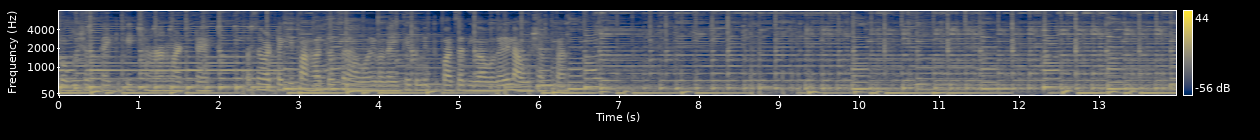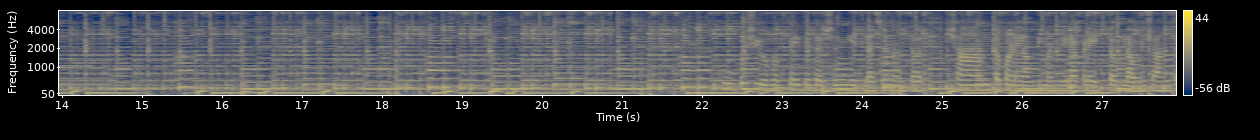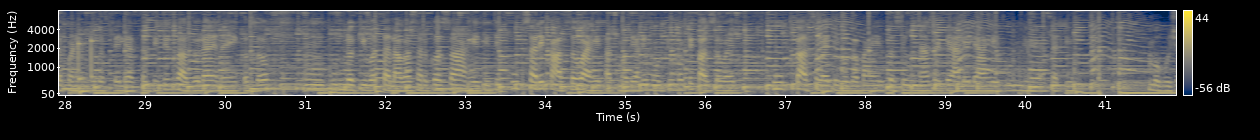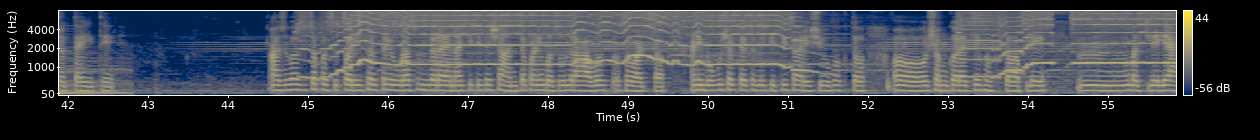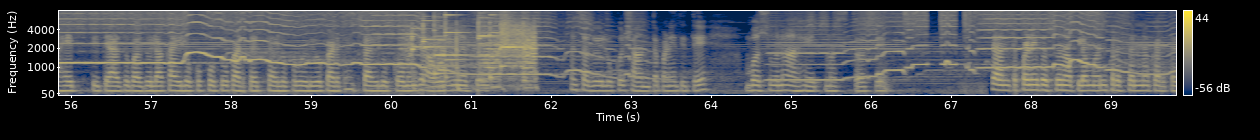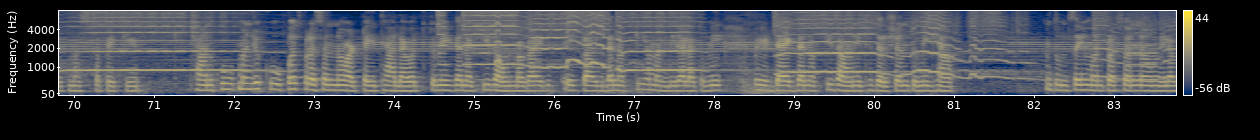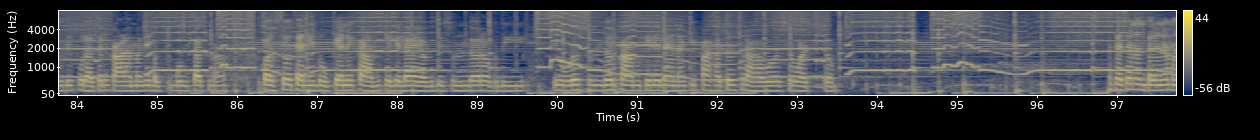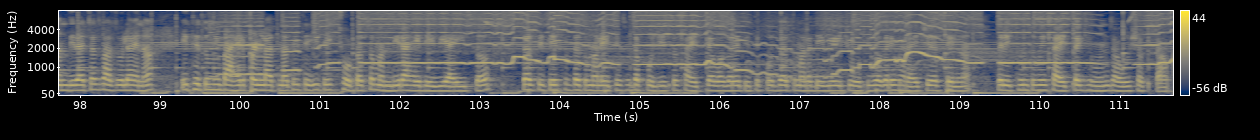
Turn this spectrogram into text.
बघू शकताय किती छान वाटतंय. असं वाटतं की पाहतच राहावं. बघा इथे तुम्ही तुपाचा दिवा वगैरे लावू शकता. शिवभक्त इथे दर्शन घेतल्याच्या नंतर शांतपणे अगदी मंदिराकडे एकटक लावून शांतपणे अगदी बसलेले असतात. तिथेच बाजूला आहे ना एक असं कुंड किंवा तलावासारखं असं आहे. तिथे खूप सारे कासव आहेत आतमध्ये आणि मोठे मोठे कासव आहेत. खूप कासव आहेत हे बघा. बाहेर कसे उन्हासाठी आलेले आहेत ऊन घेण्यासाठी. बघू शकता इथे. आजूबाजूचा पस परिसर तर एवढा सुंदर आहे ना की तिथे शांतपणे बसून राहावंच असं वाटतं. आणि बघू शकता तुम्ही किती सारे शिवभक्त शंकराचे भक्त आपले बसलेले आहेत. तिथे आजूबाजूला काही लोक फोटो काढतायत काही लोक व्हिडिओ काढतायत काही लोक म्हणजे आवडीने असे सगळे लोक शांतपणे तिथे बसून आहेत मस्त असे. शांतपणे बसून आपलं मन प्रसन्न करतायत मस्तपैकी. छान. खूप म्हणजे खूपच प्रसन्न वाटतं इथे आल्यावर. तुम्ही एकदा नक्की जाऊन बघा. एक एका एकदा नक्की या मंदिराला तुम्ही भेट द्या. एकदा नक्की जाऊन इथे दर्शन तुम्ही घ्या. तुमचंही मन प्रसन्न होईल. अगदी पुरातन काळामध्ये बघ बोलतात ना कसं त्यांनी डोक्याने काम केलेलं आहे. अगदी सुंदर अगदी एवढं सुंदर काम केलेलं आहे ना की पाहतच राहावं असं वाटतं. त्याच्यानंतर आहे ना मंदिराच्याच बाजूला आहे ना इथे तुम्ही बाहेर पडलात ना तिथे इथे एक छोटंसं मंदिर आहे देवी आईचं तर तिथे सुद्धा तुम्हाला इथे सुद्धा पूजेचं साहित्य वगैरे तिथे जर तुम्हाला देवी आईची ओटी वगैरे भरायची असेल ना तर इथून तुम्ही साहित्य घेऊन जाऊ शकता.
